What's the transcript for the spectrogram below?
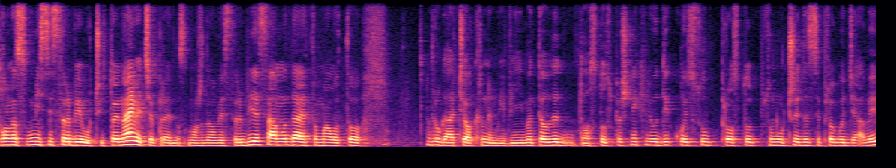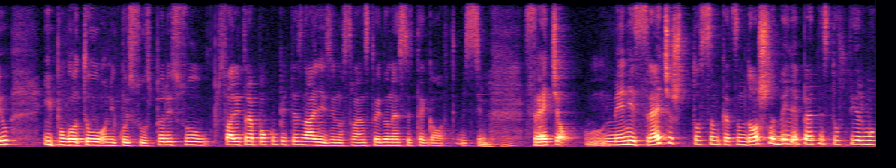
to nas, misli, Srbija uči. To je najveća prednost možda ove Srbije, samo da, eto, malo to drugačije okrenemo. I vi imate ovde dosta uspešnih ljudi koji su prosto su naučili da se progođavaju i pogotovo oni koji su uspeli su, stvari treba pokupiti znanje iz inostranstva i donesete ga ovde. Mislim, mm -hmm. sreća, meni je sreća što sam, kad sam došla 2015. u firmu,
